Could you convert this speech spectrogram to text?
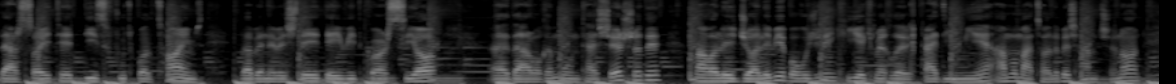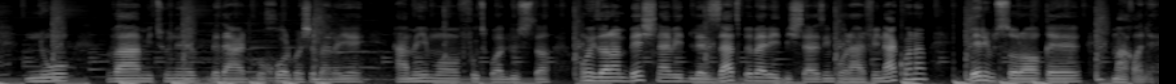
در سایت These Football Times و به نوشته دیوید گارسیا در واقع منتشر شده. مقاله جالبیه با وجود اینکه یک مقداری قدیمیه اما مطالبش همچنان نو و می‌تونه به درد بخور باشه برای همه ما فوتبال دوستا. امیدوارم بشنوید لذت ببرید. بیشتر از این پرحرفی نکنم. بریم سراغ مقاله.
